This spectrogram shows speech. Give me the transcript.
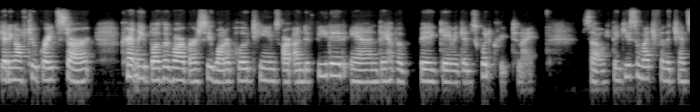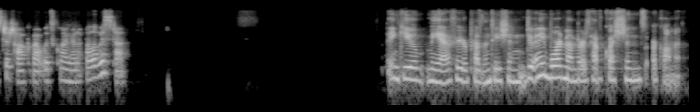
getting off to a great start. Currently, both of our varsity water polo teams are undefeated, and they have a big game against Woodcreek tonight. So, thank you so much for the chance to talk about what's going on at Bella Vista. Thank you, Mia, for your presentation. Do any board members have questions or comments?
